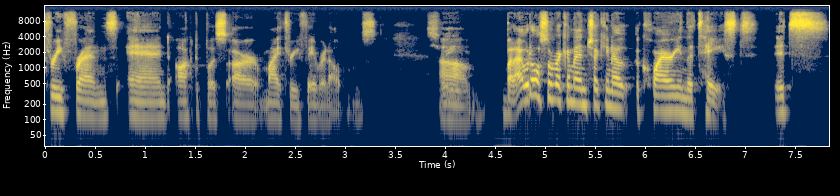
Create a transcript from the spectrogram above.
three friends and octopus are my three favorite albums um, but i would also recommend checking out acquiring the taste it's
